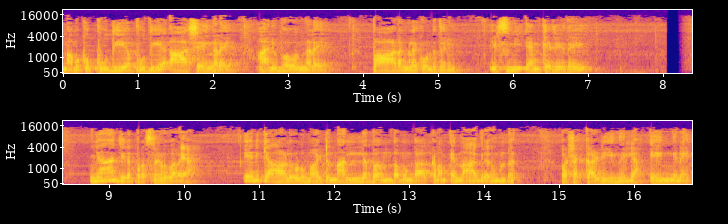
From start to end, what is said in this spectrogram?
നമുക്ക് പുതിയ പുതിയ ആശയങ്ങളെ അനുഭവങ്ങളെ പാഠങ്ങളെ കൊണ്ടുതരും. It's me M K Jayadev. ഞാൻ ചില പ്രശ്നങ്ങൾ പറയാം. എനിക്ക് ആളുകളുമായിട്ട് നല്ല ബന്ധമുണ്ടാക്കണം എന്ന ആഗ്രഹമുണ്ട്. പക്ഷെ കഴിയുന്നില്ല. എങ്ങനെ?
